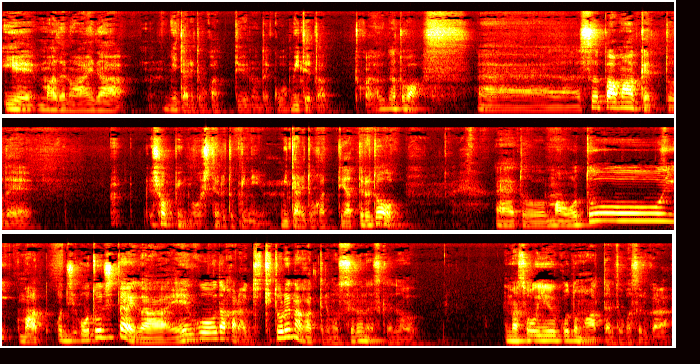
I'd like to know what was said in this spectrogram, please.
家までの間見たりとかっていうのでこう見てたとかあとは、えースーパーマーケットでショッピングをしてる時に見たりとかってやってるとえっ、とまあ音まあ音自体が英語だから聞き取れなかったりもするんですけどまあそういうこともあったりとかするから、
